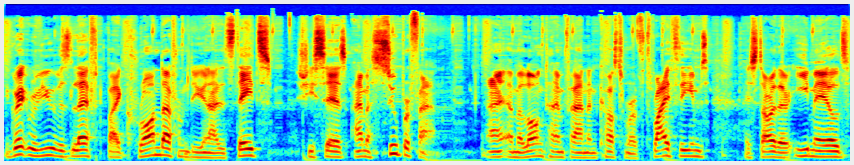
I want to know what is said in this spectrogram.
A great review was left by Kronda from the United States. She says, I'm a super fan. I am a longtime fan and customer of Thrive Themes. I star their emails,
